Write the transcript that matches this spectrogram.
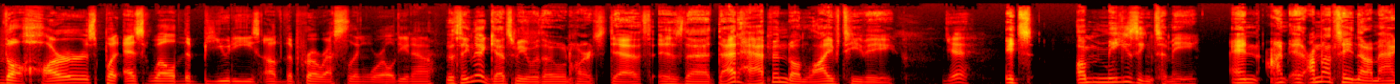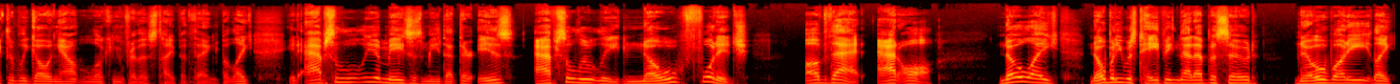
the horrors, but as well the beauties of the pro wrestling world. You know. The thing that gets me with Owen Hart's death is that that happened on live TV. Yeah. It's amazing to me. And I'm I'm not saying that I'm actively going out looking for this type of thing, but like it absolutely amazes me that there is absolutely no footage of that at all. No like nobody was taping that episode. Nobody like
